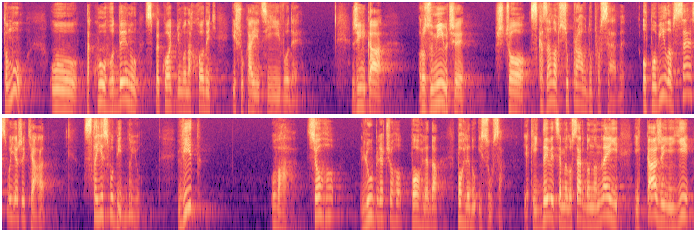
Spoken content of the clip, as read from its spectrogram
Тому у таку годину спекотню вона ходить і шукає цієї води. Жінка, розуміючи, що сказала всю правду про себе, оповіла все своє життя, стає свобідною від, увага, цього люблячого погляда, погляду Ісуса, який дивиться милосердно на неї і каже їй:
